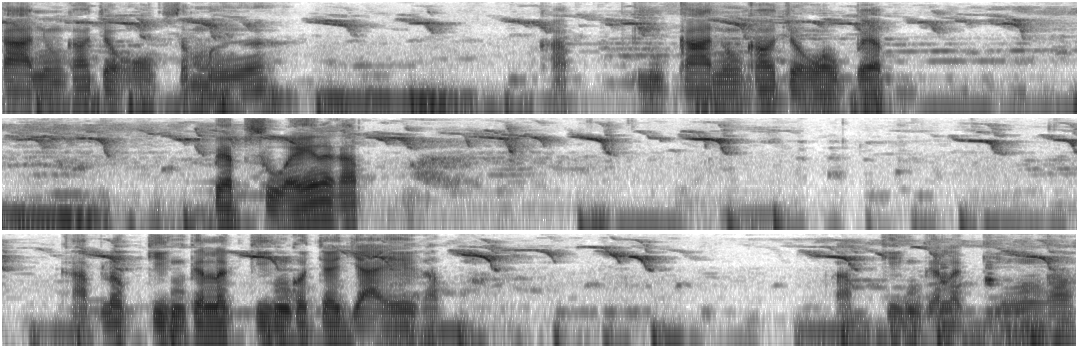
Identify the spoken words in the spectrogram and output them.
ก้านของเขาจะออกเสมอครับ กิ่งก้านของเขาจะออกแบบ แบบสวยนะครับ ครับแล้วกิ่งแต่ละกิ่งก็จะใหญ่ครับ ครับกิ่งแต่ละกิ่งเขาครับ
